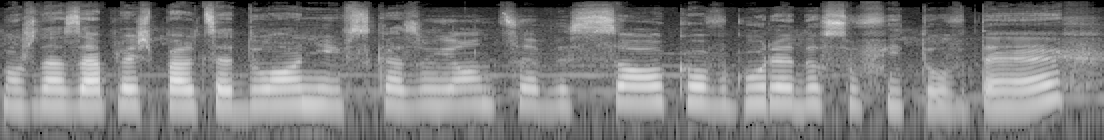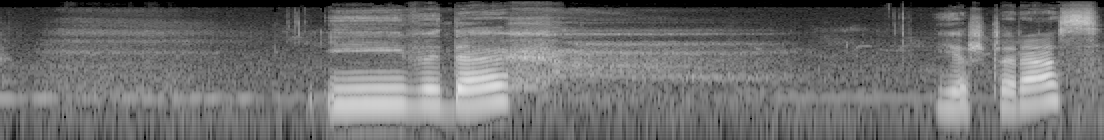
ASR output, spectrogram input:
Można zapleść palce dłoni wskazujące wysoko w górę do sufitu. Wdech i wydech. Jeszcze raz.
